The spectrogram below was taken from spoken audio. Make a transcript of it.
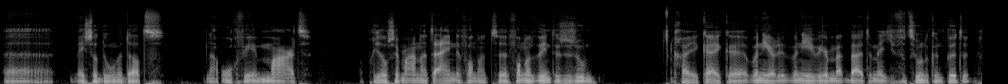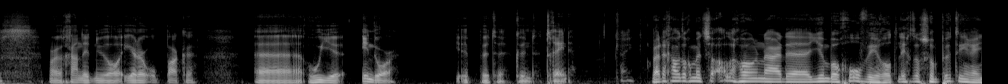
eh, meestal doen we dat nou, ongeveer in maart, april, zeg maar aan het einde van het, eh, van het winterseizoen. Ga je kijken wanneer, wanneer je weer buiten een beetje fatsoenlijk kunt putten. Maar we gaan dit nu al eerder oppakken. eh, hoe je indoor je putten kunt trainen. Kijk. Maar dan gaan we toch met z'n allen gewoon naar de Jumbo golfwereld. Ligt toch zo'n putting range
